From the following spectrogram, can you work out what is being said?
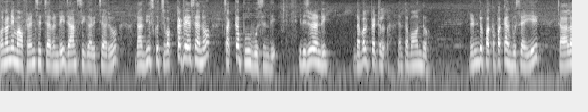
మొన్ననే మా ఫ్రెండ్స్ ఇచ్చారండి. ఝాన్సీ గారు ఇచ్చారు. దాన్ని తీసుకొచ్చి ఒక్కటేసాను చక్క పువ్వు పూసింది. ఇది చూడండి. డబల్ పెటల్ ఎంత బాగుందో. రెండు పక్క పక్కన పూసాయి. చాలా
